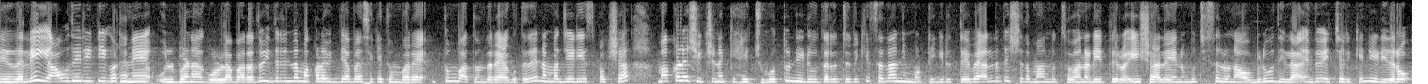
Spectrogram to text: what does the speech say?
ದಿನದಲ್ಲಿ ಯಾವುದೇ ರೀತಿ ಘಟನೆ ಉಲ್ಬಣಗೊಳ್ಳಬಾರದು. ಇದರಿಂದ ಮಕ್ಕಳ ವಿದ್ಯಾಭ್ಯಾಸಕ್ಕೆ ತುಂಬರೆ, ತುಂಬ ತೊಂದರೆ ಆಗುತ್ತದೆ. ನಮ್ಮ ಜೆಡಿಎಸ್ ಪಕ್ಷ ಮಕ್ಕಳ ಶಿಕ್ಷಣಕ್ಕೆ ಹೆಚ್ಚು ಹೊತ್ತು ನೀಡುವುದರ ಜೊತೆಗೆ ಸದಾ ನಿಮ್ಮೊಟ್ಟಿಗಿರುತ್ತೇವೆ. ಅಲ್ಲದೆ ಶತಮಾನೋತ್ಸವ ನಡೆಯುತ್ತಿರುವ ಈ ಶಾಲೆಯನ್ನು ಮುಚ್ಚಿಸಲು ನಾವು ಬಿಡುವುದಿಲ್ಲ ಎಂದು ಎಚ್ಚರಿಕೆ ನೀಡಿದರು.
